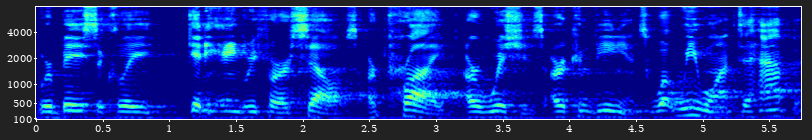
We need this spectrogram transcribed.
we're basically getting angry for ourselves, our pride, our wishes, our convenience, what we want to happen.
